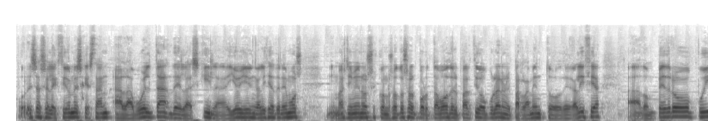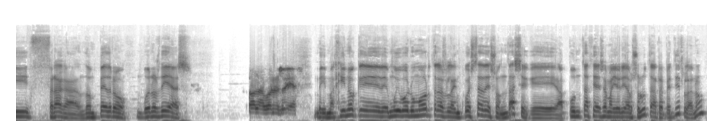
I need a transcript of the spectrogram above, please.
por esas elecciones que están a la vuelta de la esquina. Y hoy en Galicia tenemos, ni más ni menos, con nosotros al portavoz del Partido Popular en el Parlamento de Galicia, a don Pedro Puy Fraga. Don Pedro, buenos días. Hola, buenos días. Me imagino que de muy buen humor tras la encuesta de Sondase, que apunta hacia esa mayoría absoluta, a repetirla, ¿no?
